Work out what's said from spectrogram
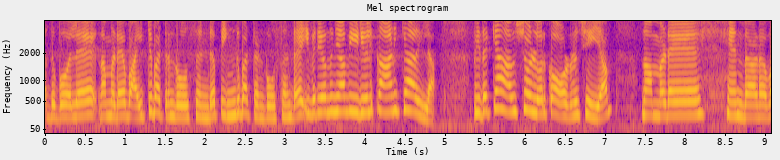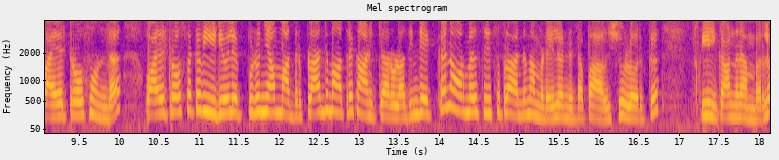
അതുപോലെ നമ്മുടെ വൈറ്റ് ബട്ടൺ റോസ് ഉണ്ട് പിങ്ക് ബട്ടൺ റോസ് ഉണ്ട്. ഇവരെയൊന്നും ഞാൻ വീഡിയോയിൽ കാണിക്കാറില്ല. അപ്പോൾ ഇതൊക്കെ ആവശ്യമുള്ളവർക്ക് ഓർഡർ ചെയ്യാം. നമ്മുടെ എന്താണ് വയലറ്റ് റോസ് ഉണ്ട്. വയലറ്റ് റോസ് ഒക്കെ വീഡിയോയിൽ എപ്പോഴും ഞാൻ മദർ പ്ലാന്റ് മാത്രമേ കാണിക്കാറുള്ളൂ. അതിന്റെയൊക്കെ നോർമൽ സൈസ് പ്ലാന്റ് നമ്മുടെ കയ്യിലുണ്ട്. അപ്പോൾ ആവശ്യമുള്ളവർക്ക് സ്ക്രീനിൽ കാണുന്ന നമ്പറിൽ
